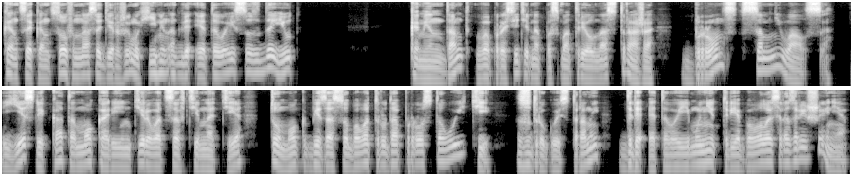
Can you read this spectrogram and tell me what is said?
В конце концов, нас одержимых именно для этого и создают». Комендант вопросительно посмотрел на стража – Бронз сомневался. Если Ката мог ориентироваться в темноте, то мог без особого труда просто уйти. С другой стороны, для этого ему не требовалось разрешения.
